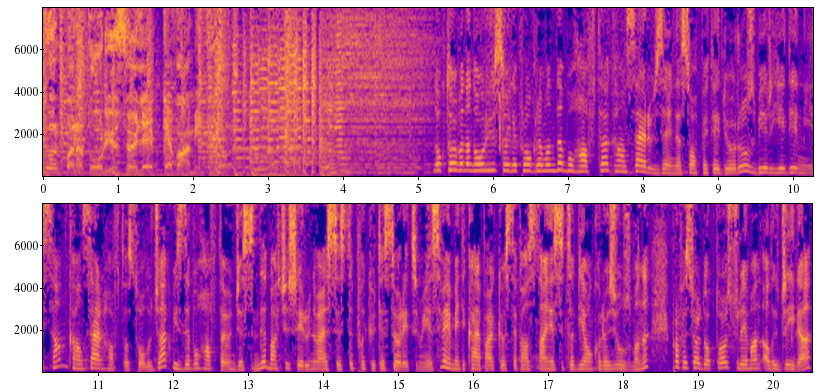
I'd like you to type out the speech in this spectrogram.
Doktor Bana Doğruyu Söyle devam ediyor. Doktor Bana Doğruyu Söyle programında bu hafta kanser üzerine sohbet ediyoruz. Bir 7 Nisan kanser haftası olacak. Biz de bu hafta öncesinde Bahçeşehir Üniversitesi Tıp Fakültesi öğretim üyesi ve Medikal Park Göztepe Hastanesi Tıbbi Onkoloji uzmanı Profesör Doktor Süleyman Alıcı ile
